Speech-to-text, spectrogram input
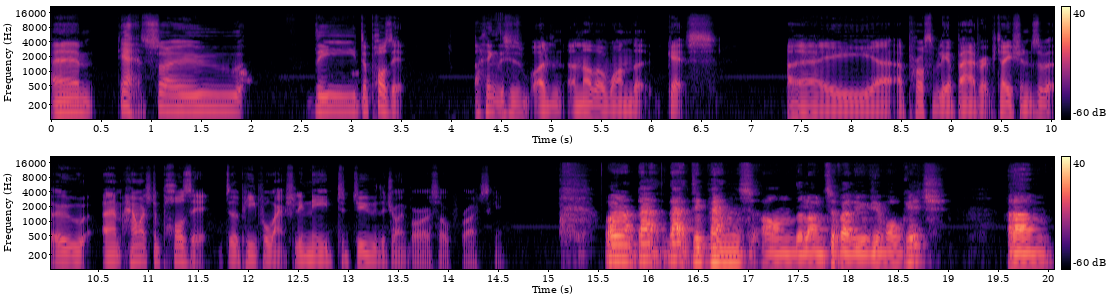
Um yeah so the deposit. I think this is another one that gets a, uh, a possibly a bad reputation. So um, how much deposit do people actually need to do the joint borrower sole proprietor scheme? Well, that that depends on the loan to value of your mortgage. Um,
